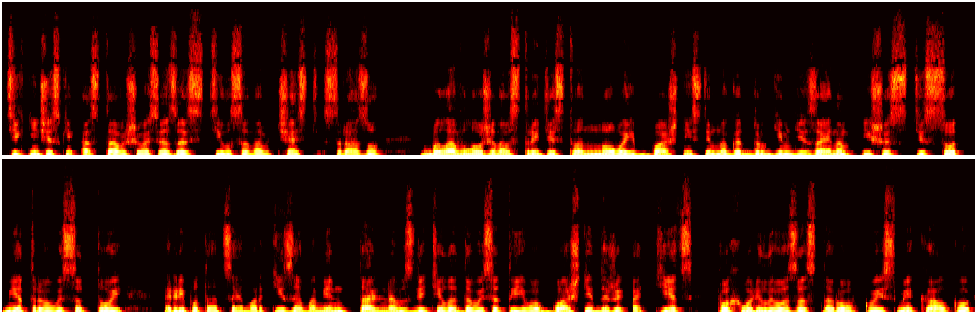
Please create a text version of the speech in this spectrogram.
технически оставшегося за Стилсоном часть сразу – была вложена в строительство новой башни с немного другим дизайном и 600 метров высотой. Репутация маркиза моментально взлетела до высоты его башни, даже отец похвалил его за сноровку и смекалку.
